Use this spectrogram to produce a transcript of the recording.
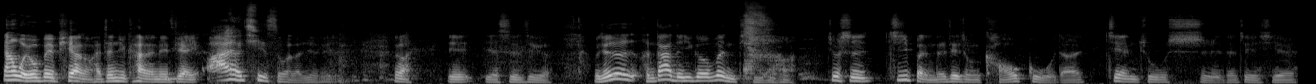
然后我又被骗了，我还真去看了那电影，哎呀，气死我了，这个，对吧？也也是这个，我觉得很大的一个问题哈，就是基本的这种考古的建筑史的这些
